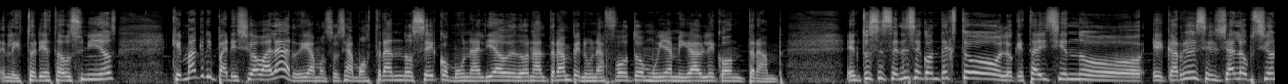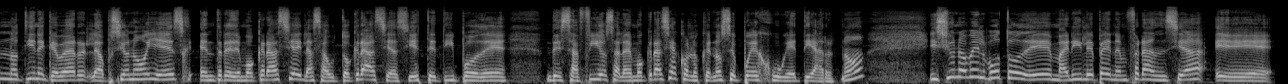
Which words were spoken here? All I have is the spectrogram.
en la historia de Estados Unidos, que Macri pareció avalar, digamos, o sea, mostrándose como un aliado de Donald Trump en una foto muy amigable con Trump. Entonces, en ese contexto, lo que está diciendo eh, Carrió dice, ya la opción no tiene que ver, la opción hoy es entre democracia y las autocracias y este tipo de desafíos a la democracia con los que no se puede juguetear, ¿no? Y si uno ve el voto de Marie Le Pen en Francia, eh,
